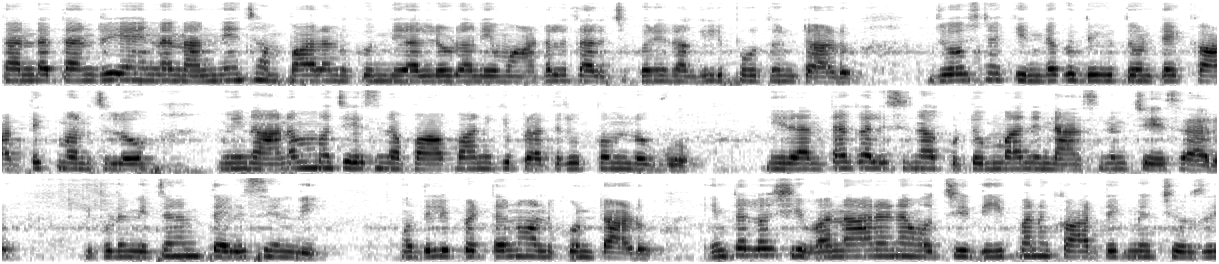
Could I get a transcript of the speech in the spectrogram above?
కన్న తండ్రి అయిన నన్నే చంపాలనుకుంది అల్లుడు అనే మాటలు తలుచుకొని రగిలిపోతుంటాడు. జ్యోత్స్న కిందకు దిగుతుంటే కార్తీక్ మనసులో మీ నానమ్మ చేసిన పాపానికి ప్రతిరూపం నువ్వు. మీరంతా కలిసి నా కుటుంబాన్ని నాశనం చేశారు. ఇప్పుడు నిజం తెలిసింది. వదిలిపెట్టను అనుకుంటాడు. ఇంతలో శివనారాయణ వచ్చి దీపను కార్తీక్ని చూసి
